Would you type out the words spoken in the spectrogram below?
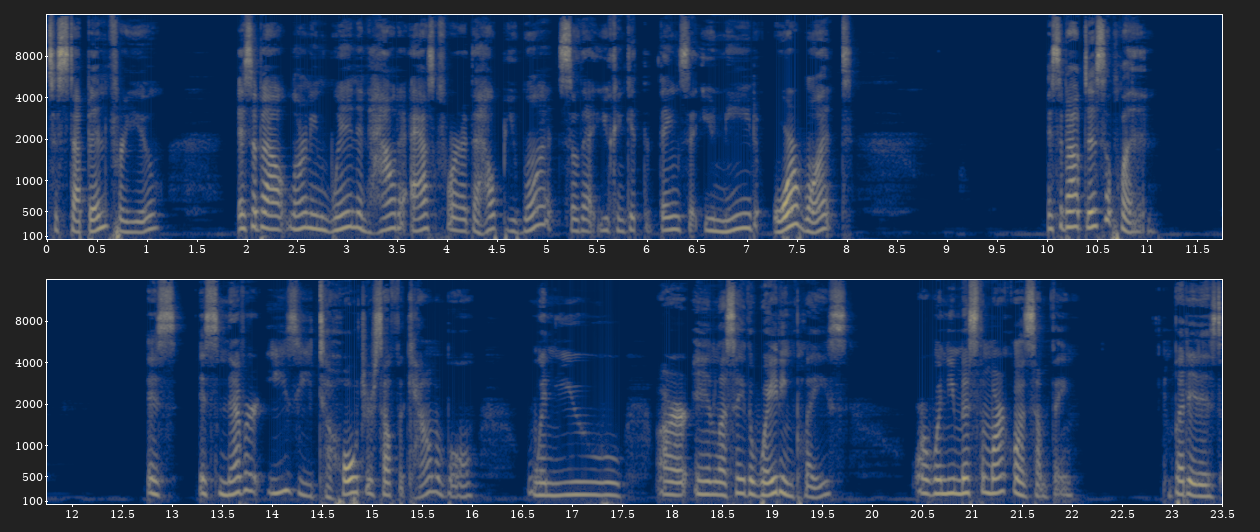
to step in for you. It's about learning when and how to ask for the help you want so that you can get the things that you need or want it's about discipline. It's it's never easy to hold yourself accountable when you are in let's say the waiting place or when you miss the mark on something. But it is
